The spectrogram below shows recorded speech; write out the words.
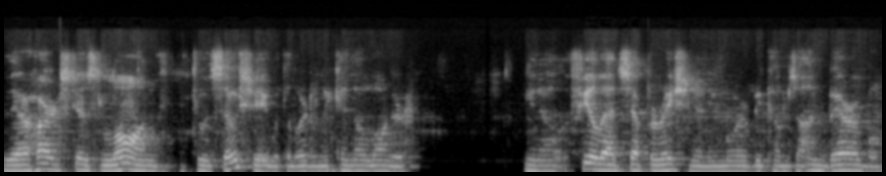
their hearts just long to associate with the Lord and they can no longer, you know, feel that separation anymore. It becomes unbearable.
